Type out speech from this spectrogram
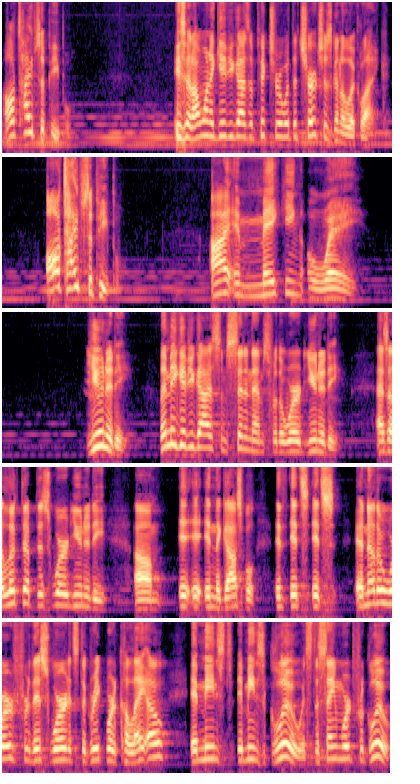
All types of people. He said, I want to give you guys a picture of what the church is going to look like. All types of people. I am making a way. Unity. Let me give you guys some synonyms for the word unity. As I looked up this word unity, um, in the gospel. It's, it's another word for this word. It's the Greek word kaleo. It means, it means glue. It's the same word for glue.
